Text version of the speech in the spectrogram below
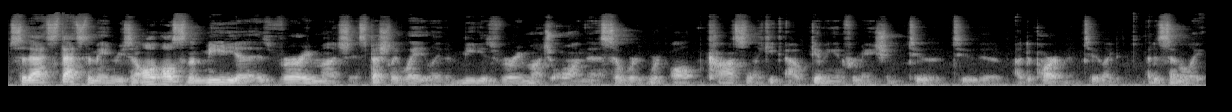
so that's that's the main reason. Also, the media is very much, especially lately, the media is very much on this. So we're, we're all constantly out giving information to to the department to like assimilate.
